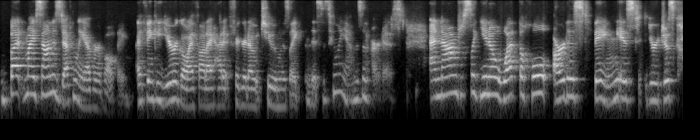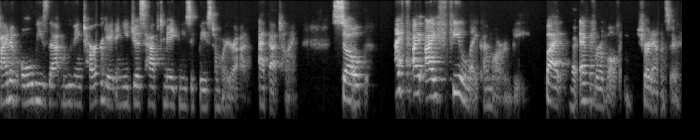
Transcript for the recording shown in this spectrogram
but my sound is definitely ever evolving. I think a year ago I thought I had it figured out too and was like, this is who I am as an artist. And now I'm just like, you know what? The whole artist thing is you're just kind of always that moving target and you just have to make music based on where you're at at that time. So I, I, I feel like I'm R&B, but ever evolving. Short answer.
